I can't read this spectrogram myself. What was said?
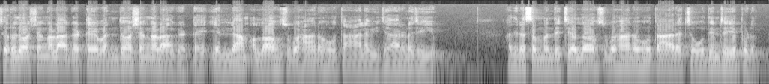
ചെറുദോഷങ്ങളാകട്ടെ വൻദോഷങ്ങളാകട്ടെ എല്ലാം അള്ളാഹു സുബാനുഹു താല വിചാരണ ചെയ്യും. അതിനെ സംബന്ധിച്ച് അള്ളാഹു സുബാനുഹു താല ചോദ്യം ചെയ്യപ്പെടും.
